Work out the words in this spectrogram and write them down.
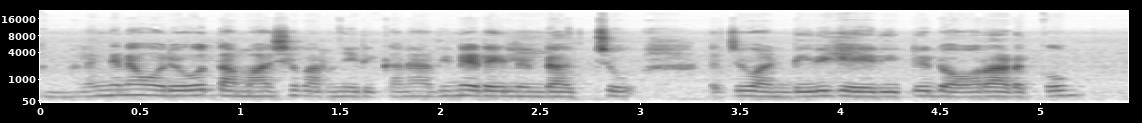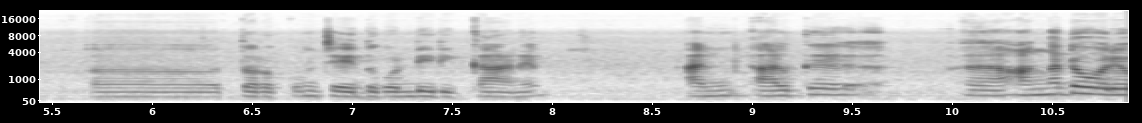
ഞങ്ങളിങ്ങനെ ഓരോ തമാശ പറഞ്ഞിരിക്കാൻ അതിന്റെ ഇടയിലുണ്ട് അച്ചു. അച്ചു വണ്ടിയിൽ കയറിയിട്ട് ഡോർ അടക്കും തുറക്കും ചെയ്തുകൊണ്ടിരിക്കുകയാണ് ആൾക്ക് അങ്ങനത്തെ ഓരോ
